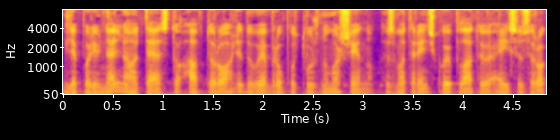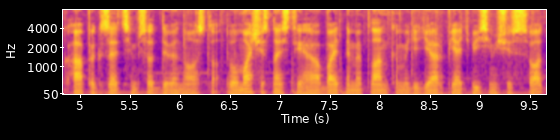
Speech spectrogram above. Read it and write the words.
Для порівняльного тесту автор огляду вибрав потужну машину з материнською платою Asus ROG Apex Z790, двома 16 ГБ планками DDR5 8600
